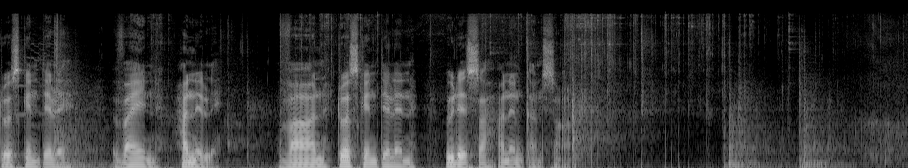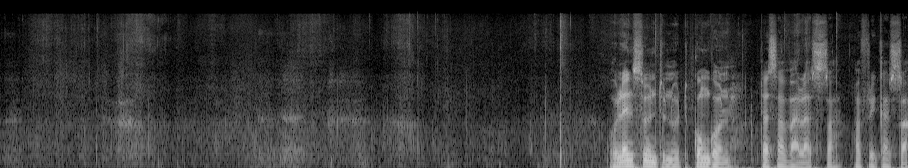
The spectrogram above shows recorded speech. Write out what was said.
työskentele vain hänelle, vaan työskentelen yhdessä hänen kanssaan. Olen syntynyt Kongon tasavallassa Afrikassa.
